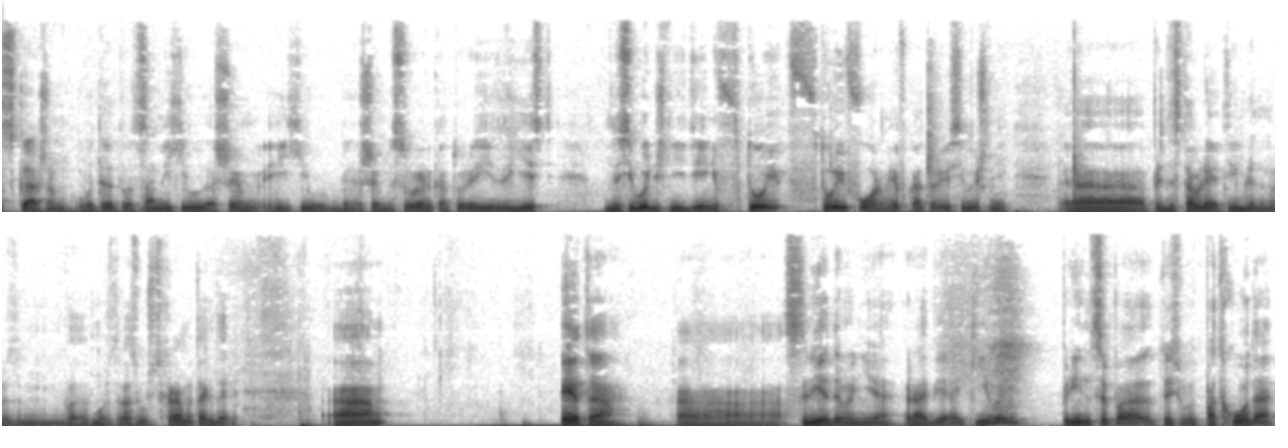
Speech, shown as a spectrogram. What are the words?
Скажем, вот этот вот самый Хил Дашем и Хил Бенашем Исруэль, который есть на сегодняшний день в той, в той форме, в которой Всевышний предоставляет римлянам возможность разрушить храм и так далее. Это э, следования Раби Акивой, принципа, то есть вот подхода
